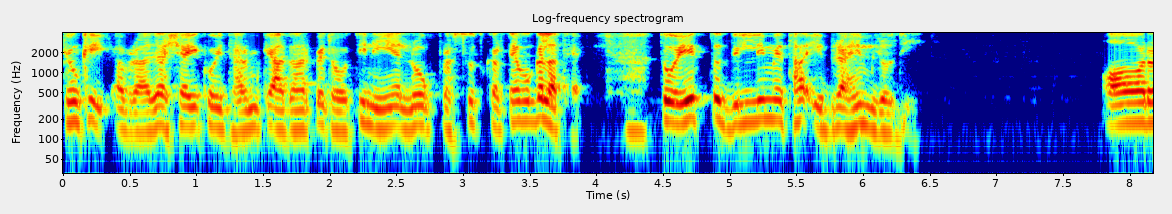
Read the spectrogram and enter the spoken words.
क्योंकि अब राजाशाही कोई धर्म के आधार पे तो होती नहीं है, लोग प्रस्तुत करते हैं, वो गलत है। तो एक तो दिल्ली में था इब्राहिम लोधी और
